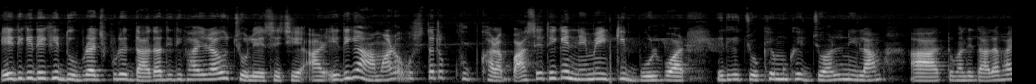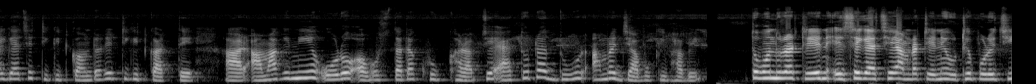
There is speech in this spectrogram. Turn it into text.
এইদিকে দেখি দুবরাজপুরের দাদা দিদি ভাইরাও চলে এসেছে। আর এদিকে আমার অবস্থাটা খুব খারাপ। বাসে থেকে নেমেই কি বলব? আর এদিকে চোখে মুখে জল নিলাম। আর তোমাদের দাদা ভাই গেছে টিকিট কাউন্টারে টিকিট কাটতে। আর আমাকে নিয়ে ওরও অবস্থাটা খুব খারাপ যে এতটা দূর আমরা যাব কীভাবে? তো বন্ধুরা, ট্রেন এসে গেছে। আমরা ট্রেনে উঠে পড়েছি।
